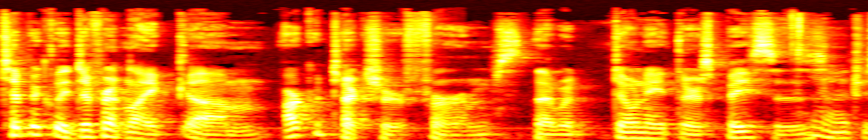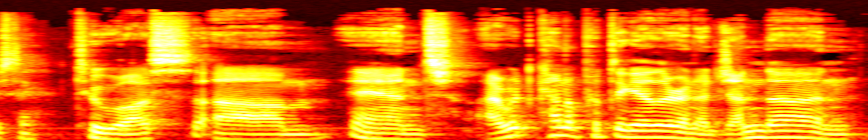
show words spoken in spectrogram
typically different like um, architecture firms that would donate their spaces Oh, interesting. to us. Um, and I would kind of put together an agenda. And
